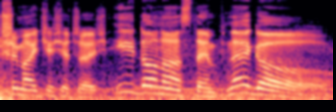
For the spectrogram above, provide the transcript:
Trzymajcie się, cześć i do następnego!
